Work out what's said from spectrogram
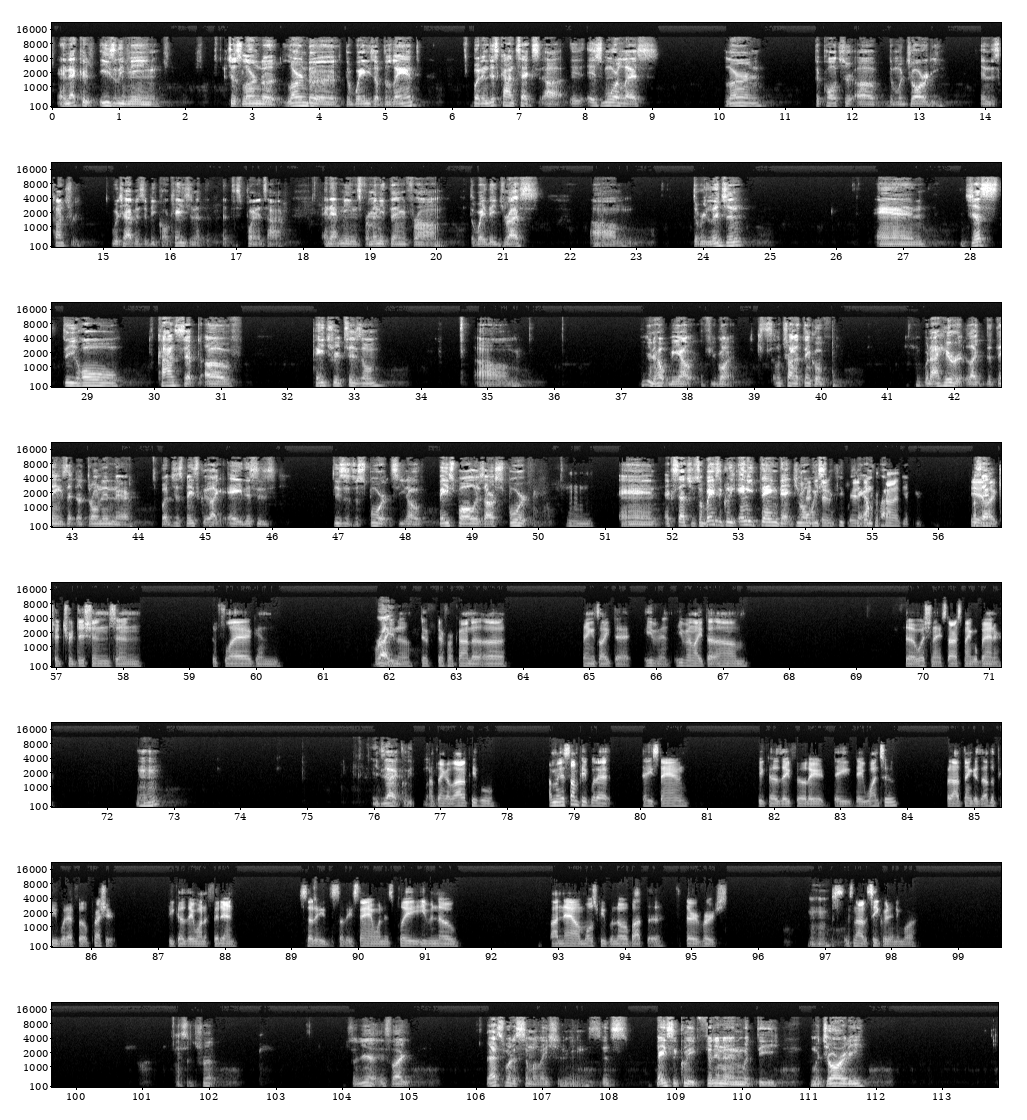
And that could easily mean just learn the learn the the ways of the land. But in this context, uh, it, it's more or less learn the culture of the majority in this country, which happens to be Caucasian at, the, at this point in time and that means from anything from the way they dress, um, the religion, and just the whole concept of patriotism. Um, you can help me out if you want. I'm trying to think of when I hear it, like the things that they're thrown in there, but just basically like, hey, this is this is the sports. You know, baseball is our sport, mm-hmm. and etc. So basically, anything that you always hear people say, "I'm proud of you." Yeah, that? like tra- traditions and the flag and right, you know, diff- different kind of uh things like that. Even even like the um the what's your name, Star Spangled Banner. Mm-hmm. Exactly. I think a lot of people, I mean, some people that they stand because they feel they they they want to, but I think it's other people that feel pressured because they want to fit in. So they so they stand when it's played, even though by now most people know about the third verse. Mm-hmm. It's, it's not a secret anymore. That's a trip. So yeah, it's like that's what assimilation means. It's basically fitting in with the majority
